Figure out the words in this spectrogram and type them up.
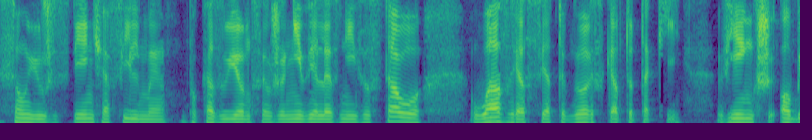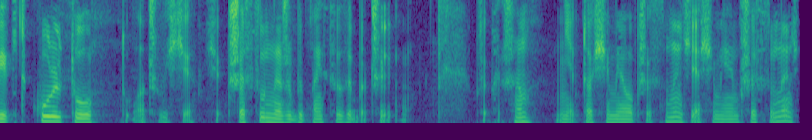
Są już zdjęcia, filmy pokazujące, że niewiele z niej zostało. Ławra Światogorska to taki większy obiekt kultu. Tu oczywiście się przesunę, żeby Państwo zobaczyli. Przepraszam, nie, to się miało przesunąć, ja się miałem przesunąć.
